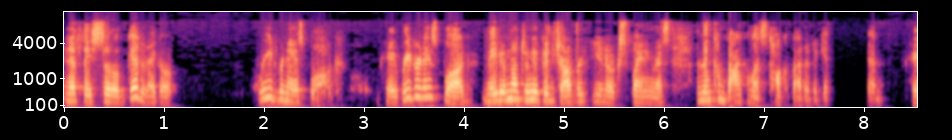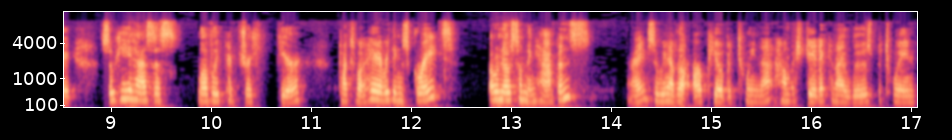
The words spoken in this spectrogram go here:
and if they still don't get it, I go, read Rene's blog. Okay, read Rene's blog. Maybe I'm not doing a good job, you know, explaining this, and then come back and let's talk about it again. Okay, so he has this lovely picture here. Talks about, hey, everything's great. Oh no, something happens. Right. So we have the RPO between that. How much data can I lose between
